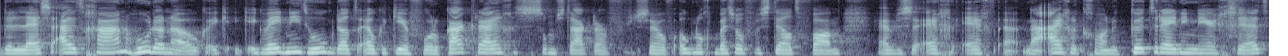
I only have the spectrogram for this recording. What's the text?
de les uitgaan. Hoe dan ook. Ik, ik, ik weet niet hoe ik dat elke keer voor elkaar krijg. Soms sta ik daar zelf ook nog best wel versteld van. Hebben ze echt, echt eh, nou eigenlijk gewoon een kuttraining neergezet.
